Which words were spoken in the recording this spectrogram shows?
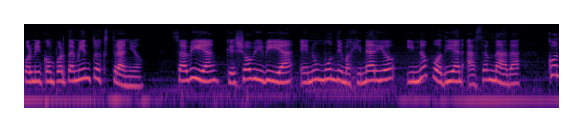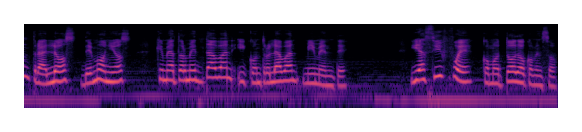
por mi comportamiento extraño. Sabían que yo vivía en un mundo imaginario y no podían hacer nada contra los demonios que me atormentaban y controlaban mi mente. Y así fue como todo comenzó.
